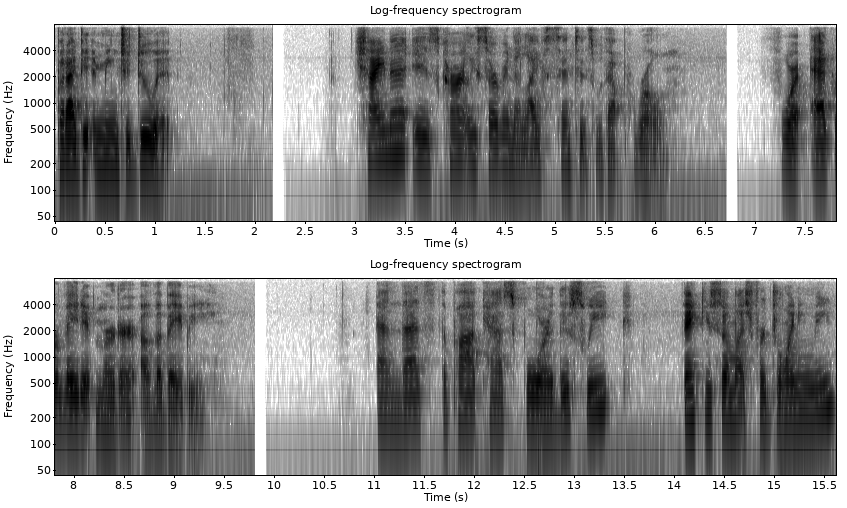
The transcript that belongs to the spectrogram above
But I didn't mean to do it. China is currently serving a life sentence without parole for aggravated murder of a baby. And that's the podcast for this week. Thank you so much for joining me.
